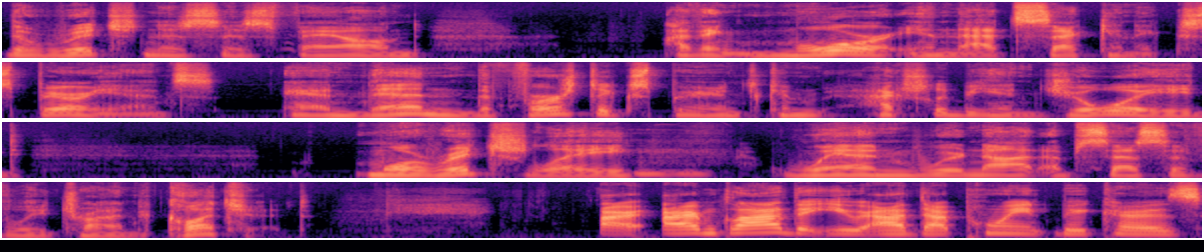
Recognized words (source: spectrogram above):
the richness is found i think more in that second experience and then the first experience can actually be enjoyed more richly mm-hmm. when we're not obsessively trying to clutch it I, I'm glad that you add that point because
